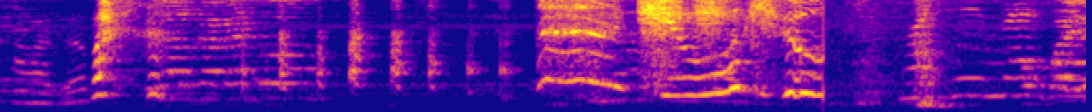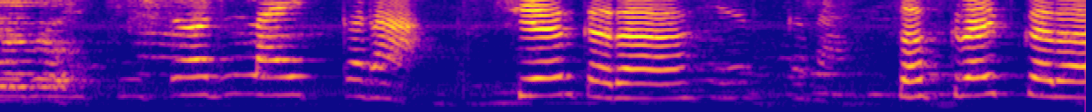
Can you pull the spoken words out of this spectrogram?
खा ग बा. क्यू क्यू लाईक करा. शेअर करा. सबस्क्राईब करा.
